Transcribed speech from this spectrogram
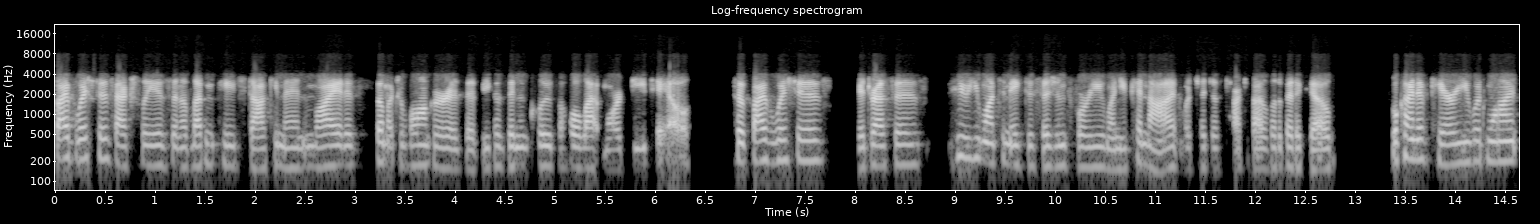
Five Wishes actually is an 11 page document. And why it is so much longer is it because it includes a whole lot more detail. So Five Wishes addresses who you want to make decisions for you when you cannot, which I just talked about a little bit ago, what kind of care you would want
